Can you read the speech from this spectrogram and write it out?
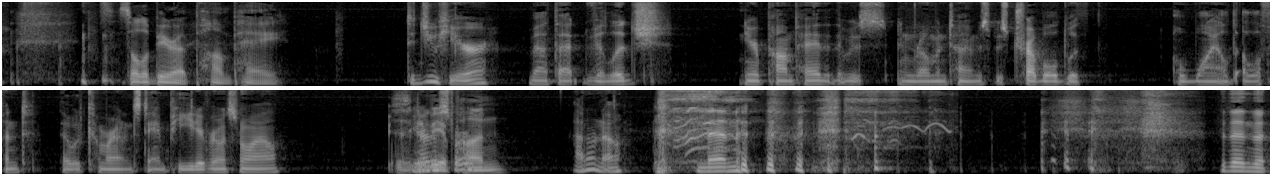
Sold a beer at Pompeii. Did you hear about that village near Pompeii that was in Roman times was troubled with a wild elephant that would come around and stampede every once in a while? Is this You going to be a story? pun? I don't know. And then, and then the,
